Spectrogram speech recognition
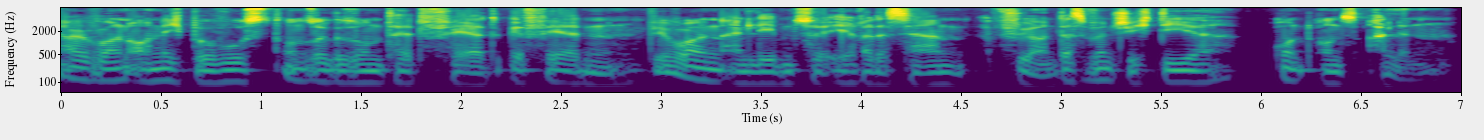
Aber wir wollen auch nicht bewusst unsere Gesundheit gefährden. Wir wollen ein Leben zur Ehre des Herrn führen. Das wünsche ich dir und uns allen.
